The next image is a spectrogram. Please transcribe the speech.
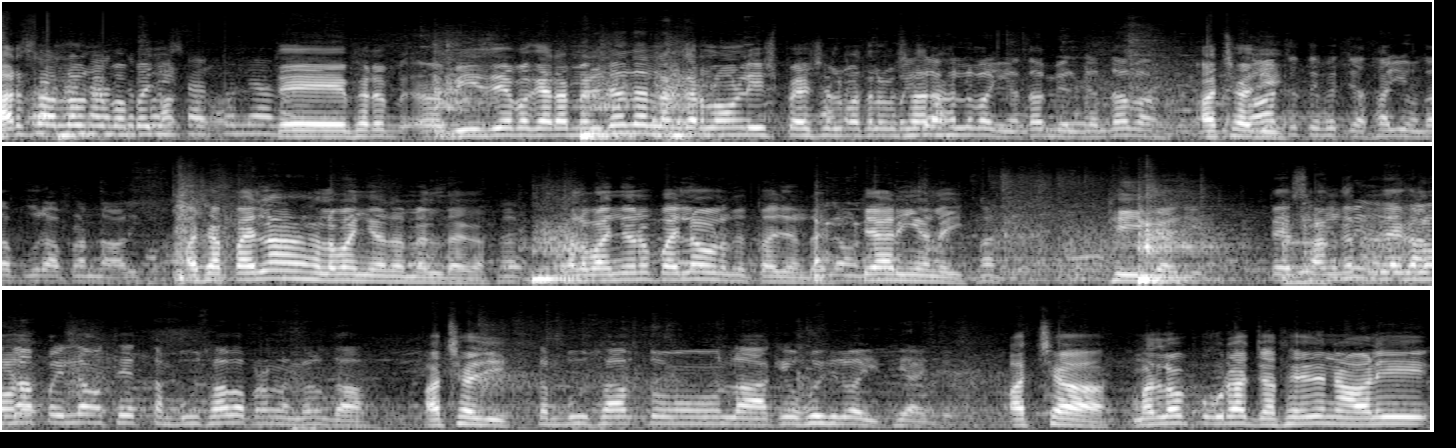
ਹਰ ਸਾਲ ਲਾਉਂਦੇ ਬਾਬਾ ਜੀ। ਤੇ ਫਿਰ ਵੀਜ਼ੇ ਵਗੈਰਾ ਮਿਲ ਜਾਂਦਾ ਲੰਗਰ ਲਾਉਣ ਲਈ ਸਪੈਸ਼ਲ ਮਤਲਬ ਸਾਰਾ? ਹਲਵਾਈਆਂ ਦਾ ਮਿਲ ਜਾਂਦਾ ਵਾ। ਅੱਛਾ ਜੀ। ਤੇ ਫਿਰ ਜਥਾ ਹੀ ਆਉਂਦਾ ਪੂਰਾ ਆਪਣਾ ਨਾਲ ਹੀ। ਅੱਛਾ ਪਹਿਲਾਂ ਹਲਵਾਈਆਂ ਦਾ ਮਿਲਦਾ ਹੈਗਾ। ਹਲਵਾਈਆਂ ਨੂੰ ਪਹਿਲਾਂ ਆਉਣ ਦਿੱਤਾ ਜਾਂਦਾ ਤਿਆਰੀਆਂ ਲਈ। ਹਾਂਜੀ। ਠੀਕ ਹੈ ਜੀ। ਤੇ ਸੰਗਤ ਦੇਖ ਲਓ ਪਹਿਲਾਂ ਉੱਥੇ ਤੰਬੂ ਸਾਹਿਬ ਆਪਣਾ ਲੰਗਰ ਹੁੰਦਾ ਅੱਛਾ ਜੀ। ਤੰਬੂ ਸਾਹਿਬ ਤੋਂ ਲਾ ਕੇ ਉਹੀ ਹਲਵਾਈ ਇੱਥੇ ਆ ਜਾਂਦੇ ਅੱਛਾ ਮਤਲਬ ਪੂਰਾ ਜਥੇ ਦੇ ਨਾਲ ਹੀ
